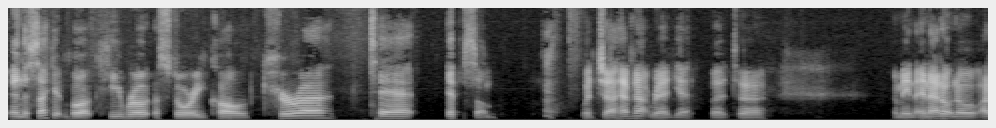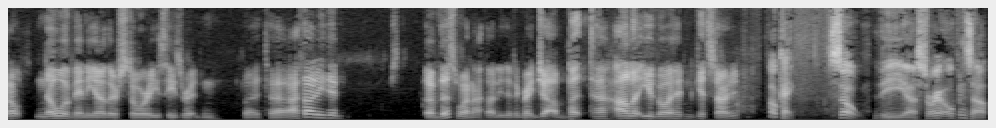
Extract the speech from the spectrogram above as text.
In the second book, he wrote a story called Cura Te Ipsum, which I have not read yet. But uh, I mean, and I don't know, I don't know of any other stories he's written. But uh, I thought he did of this one. I thought he did a great job. But uh, I'll let you go ahead and get started. Okay, so the uh, story opens up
